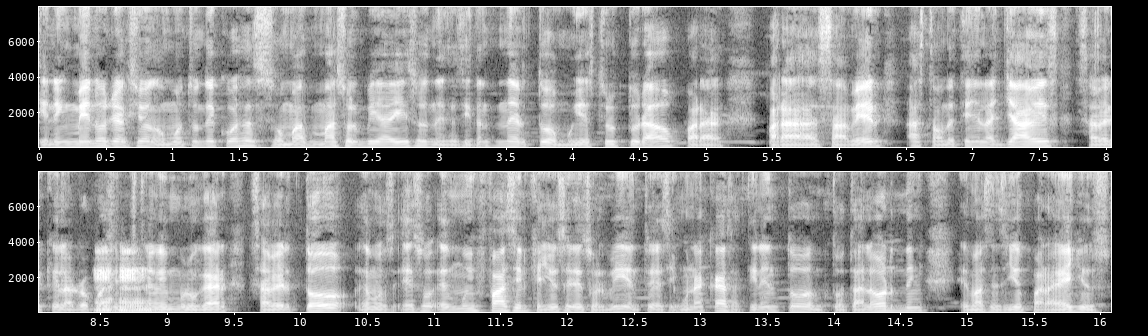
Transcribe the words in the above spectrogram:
tienen menos reacción a un montón de cosas, son más, más olvidadizos, necesitan tener todo muy estructurado para, para saber hasta dónde tienen las llaves, saber que la ropa siempre está en el mismo lugar, saber todo, eso es muy fácil que a ellos se les olvide. Entonces, si en una casa tienen todo en total orden, es más sencillo para ellos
